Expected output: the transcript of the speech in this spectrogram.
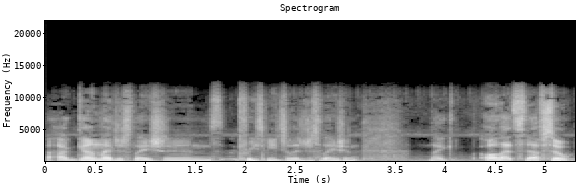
uh, gun legislation free speech legislation like all that stuff so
